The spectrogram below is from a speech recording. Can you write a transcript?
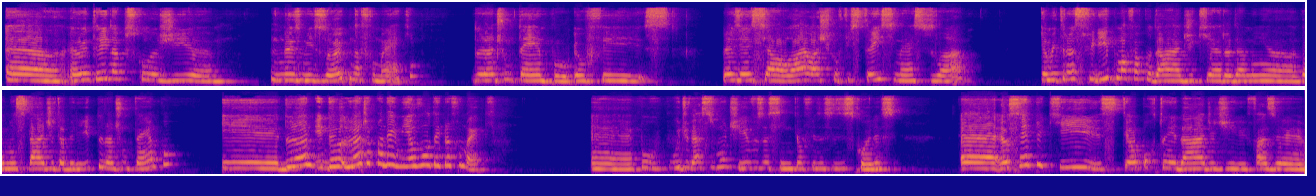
É, eu entrei na psicologia em 2018, na FUMEC. Durante um tempo, eu fiz presencial lá, eu acho que eu fiz três semestres lá. Eu me transferi para uma faculdade que era da minha, da minha cidade de Itabirito durante um tempo. E durante, durante a pandemia, eu voltei para a FUMEC. É, por, por diversos motivos, assim, que eu fiz essas escolhas é, eu sempre quis ter a oportunidade de fazer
